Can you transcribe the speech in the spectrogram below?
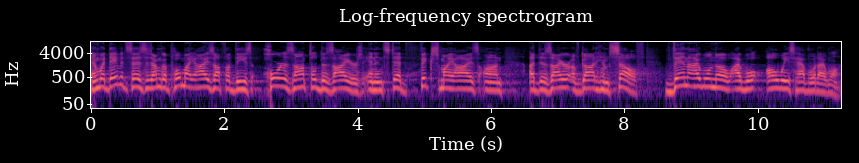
And what David says is, I'm going to pull my eyes off of these horizontal desires and instead fix my eyes on a desire of God Himself. Then I will know I will always have what I want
